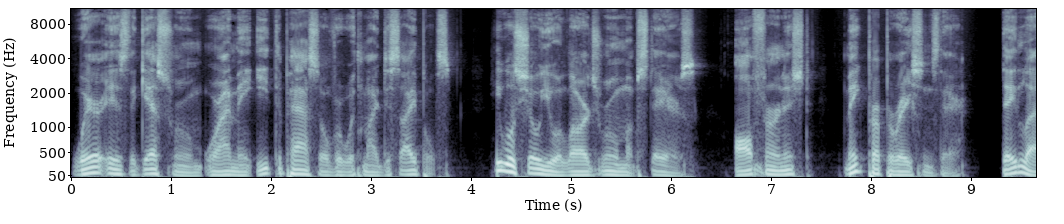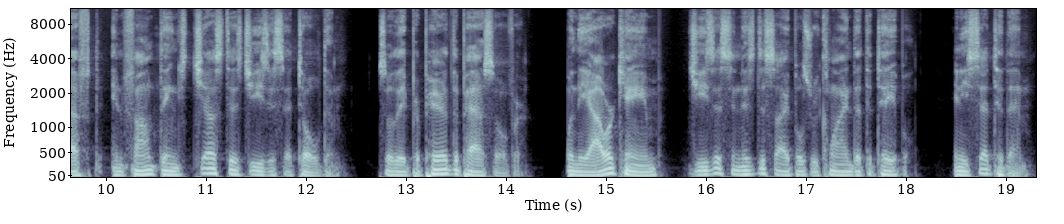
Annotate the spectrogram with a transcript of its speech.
Where is the guest room where I may eat the Passover with my disciples? He will show you a large room upstairs, all furnished. Make preparations there. They left and found things just as Jesus had told them. So they prepared the Passover. When the hour came, Jesus and his disciples reclined at the table. And he said to them,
